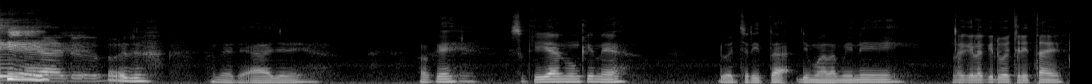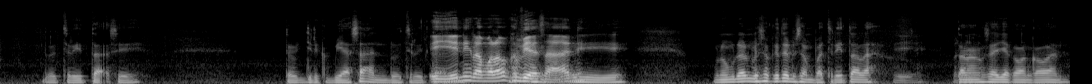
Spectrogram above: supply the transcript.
Aduh. Aduh. Ada aja nih. Oke, sekian mungkin ya. Dua cerita di malam ini. Lagi-lagi dua cerita ya. Dua cerita sih. Tapi jadi kebiasaan dua cerita. Iya nih lama-lama kebiasaan nih. Iya. Mudah-mudahan besok kita bisa empat cerita lah. Iya. Tenang saja kawan-kawan.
